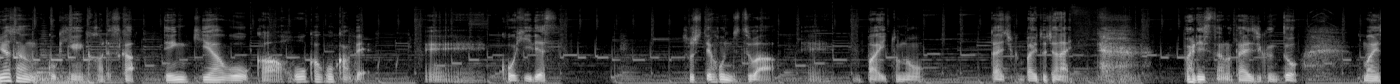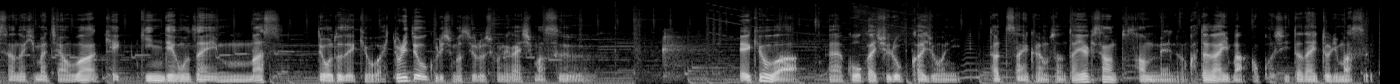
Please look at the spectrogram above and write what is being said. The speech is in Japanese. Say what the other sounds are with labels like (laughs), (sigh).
皆さんご機嫌いかがですか？電気屋ウォーカー放課後カフェ、えー、コーヒーです。そして本日は、えー、バイトの大地君バイトじゃない。(laughs) バリスタの大地君とマイさんのひまちゃんは欠勤でございます。ということで今日は一人でお送りします。よろしくお願いします、えー、今日は公開収録会場にタッツさんイクラムさんたい焼きさんと3名の方が今お越しいただいております、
